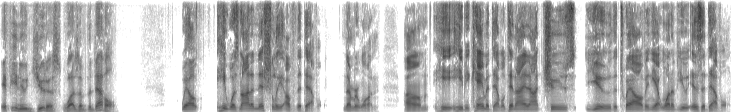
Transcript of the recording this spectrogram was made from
if he knew Judas was of the devil? Well, he was not initially of the devil, number one. Um, he, he became a devil. Did I not choose you, the 12, and yet one of you is a devil?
